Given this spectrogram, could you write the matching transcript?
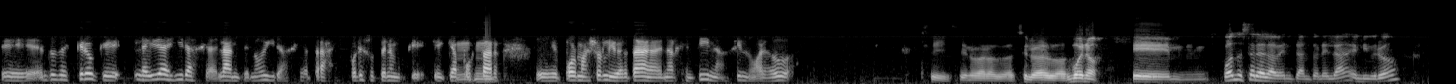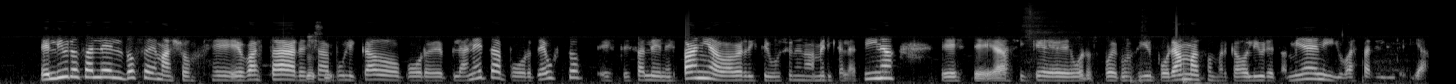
Eh, entonces, creo que la idea es ir hacia adelante, no ir hacia atrás. Por eso tenemos que, apostar eh, por mayor libertad en Argentina, sin lugar a dudas. Sí, sin lugar a dudas, sin lugar a dudas. Bueno, eh, ¿cuándo sale a la venta, Antonella, el libro? El libro sale el 12 de mayo, eh, va a estar ya publicado por eh, Planeta, por Deusto, este, sale en España, va a haber distribución en América Latina, este, así que bueno, se puede conseguir por Amazon, Mercado Libre también y va a estar en librería.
